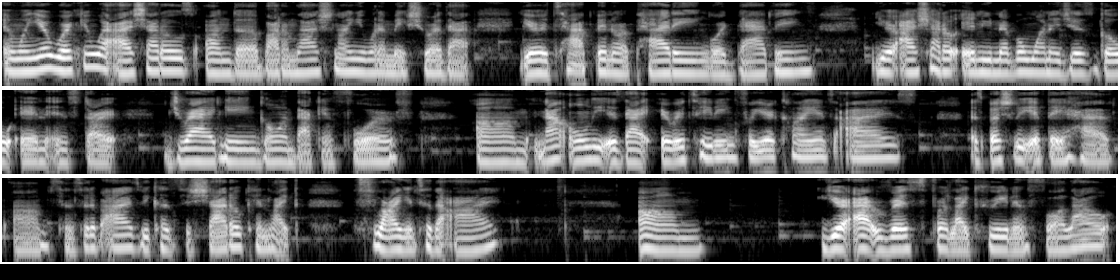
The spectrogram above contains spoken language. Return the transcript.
And when you're working with eyeshadows on the bottom lash line, you want to make sure that you're tapping or patting or dabbing your eyeshadow in. You never want to just go in and start dragging, going back and forth. Um, not only is that irritating for your client's eyes, especially if they have um, sensitive eyes, because the shadow can like fly into the eye. Um, you're at risk for like creating fallout,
